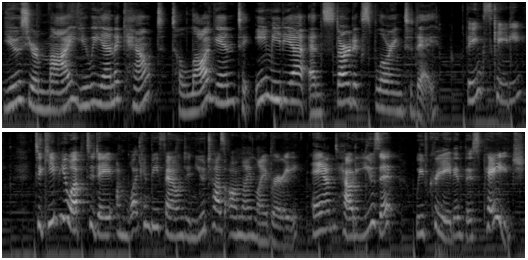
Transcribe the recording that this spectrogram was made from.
Use your My UEN account to log in to eMedia and start exploring today. Thanks, Katie. To keep you up to date on what can be found in Utah's online library and how to use it, we've created this page.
